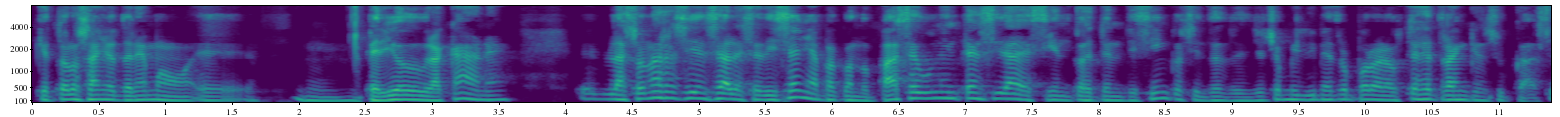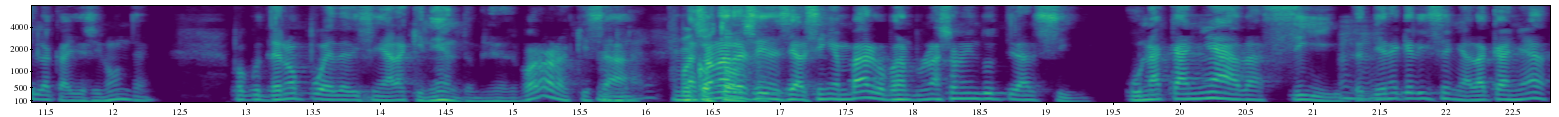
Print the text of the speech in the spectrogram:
que todos los años tenemos eh, periodo de huracanes. Eh, las zonas residenciales se diseñan para cuando pase una intensidad de 175, 178 milímetros por hora, usted se tranque en su casa y la calle se inunde porque usted no puede diseñar a 500 milímetros por hora, quizá. La zona residencial, sin embargo, por ejemplo, una zona industrial sí. Una cañada, sí. Usted tiene que diseñar la cañada.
